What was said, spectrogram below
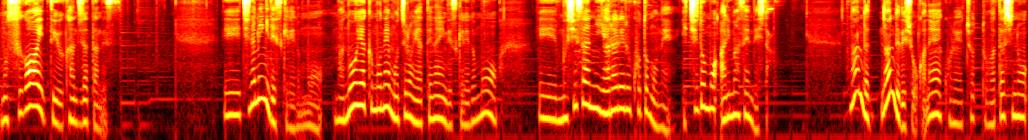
もうすごいっていう感じだったんです、えー、ちなみにですけれども、まあ、農薬もねもちろんやってないんですけれども、えー、虫さんにやられることもね一度もありませんでした。なんでなんででしょうかね。これちょっと私の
